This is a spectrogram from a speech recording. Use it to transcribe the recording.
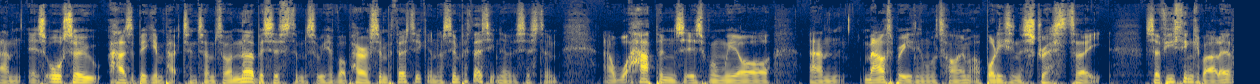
Um, it also has a big impact in terms of our nervous system. So we have our parasympathetic and our sympathetic nervous system. And what happens is when we are um, mouth breathing all the time, our body's in a stressed state. So if you think about it,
